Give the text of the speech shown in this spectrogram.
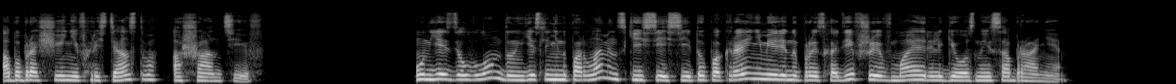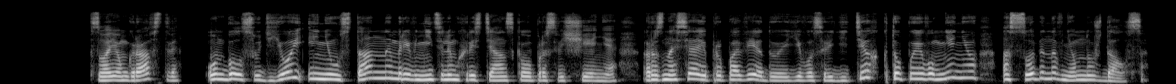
об обращении в христианство Ашантиев. Он ездил в Лондон, если не на парламентские сессии, то, по крайней мере, на происходившие в мае религиозные собрания. В своем графстве он был судьей и неустанным ревнителем христианского просвещения, разнося и проповедуя его среди тех, кто, по его мнению, особенно в нем нуждался.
